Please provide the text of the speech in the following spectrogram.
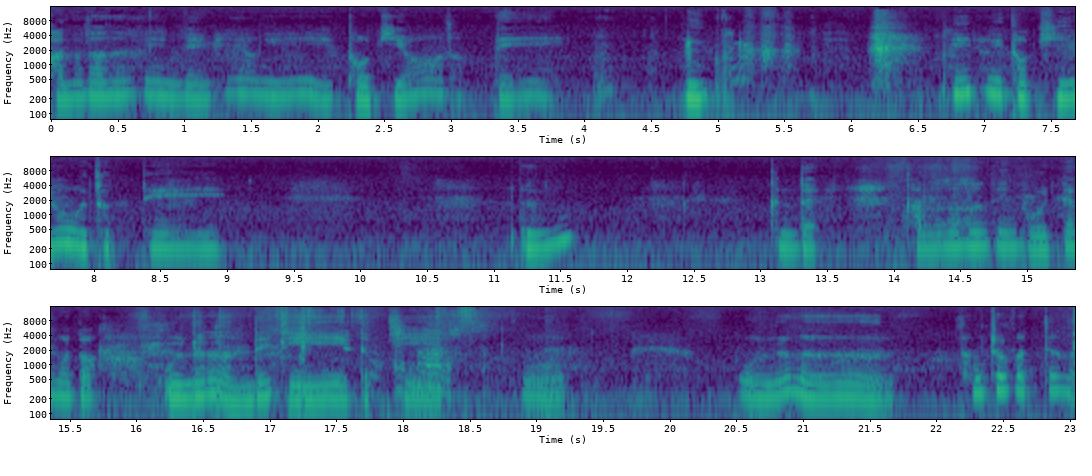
간호사 선생님 내 필영이 더 귀여워졌대. 응? 필영이 더 귀여워졌대. 응? 근데 간호사 선생님 올 때마다 울면은 안 되지, 그치? 응. 울면은 상처받잖아.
